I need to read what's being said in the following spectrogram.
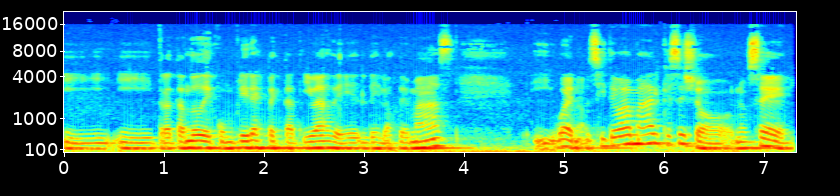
y, tratando de cumplir expectativas de, los demás. Y bueno, si te va mal, qué sé yo, no sé,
